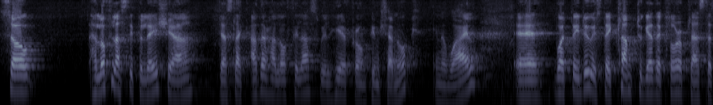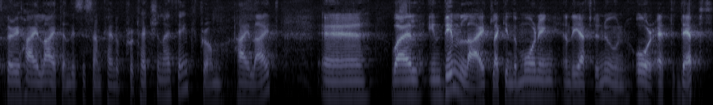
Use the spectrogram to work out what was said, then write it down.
So, Halophila stipulacea, just like other Halophilas, we'll hear from Pimchanok in a while. Uh, what they do is they clump together chloroplasts at very high light, and this is some kind of protection, I think, from high light. Uh, while in dim light, like in the morning and the afternoon, or at depth,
